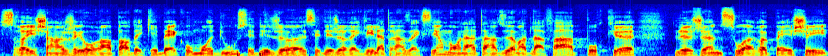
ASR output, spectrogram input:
sera échangé au rempart de Québec au mois d'août. C'est déjà, c'est déjà réglé la transaction, mais on a attendu avant de la faire pour que le jeune soit repêché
